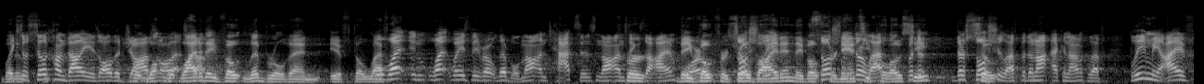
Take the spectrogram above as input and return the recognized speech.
But like so, Silicon Valley is all the jobs wh- and all that why stuff. do they vote liberal then if the left, Well, what in what ways they vote liberal? Not on taxes, not on For- things that I am they for. They vote for Joe Biden, they vote for socially they're Nancy left, Pelosi. They're, they're So- socially left, but they're not economically left. Believe me, I've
